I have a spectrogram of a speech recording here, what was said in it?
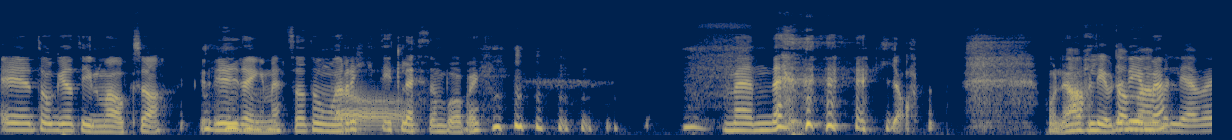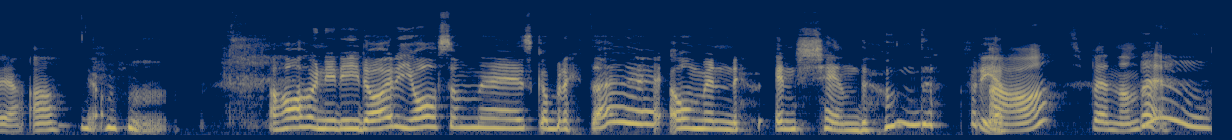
eh, tog jag till mig också i regnet så att hon var riktigt ledsen på mig. Men ja, hon överlevde De det med. överlever ja. ja. Jaha hörni, det- idag är det jag som eh, ska berätta eh, om en, en känd hund för er. Ja, spännande. Det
